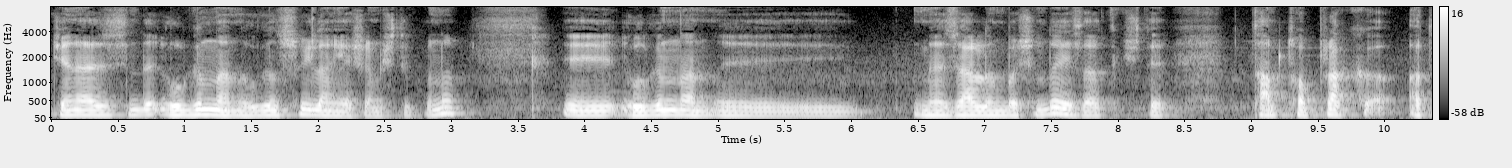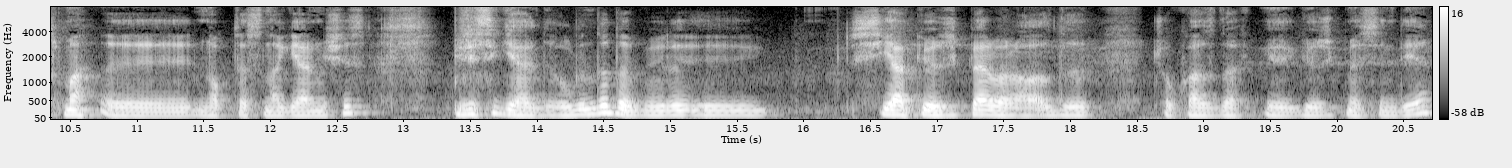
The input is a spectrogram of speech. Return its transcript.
cenazesinde ılgınla, ılgın suyla yaşamıştık bunu. E, ılgınla e, mezarlığın başındayız artık işte tam toprak atma e, noktasına gelmişiz. Birisi geldi. Ilgın'da da böyle e, siyah gözlükler var aldığı çok fazla e, gözükmesin diye.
